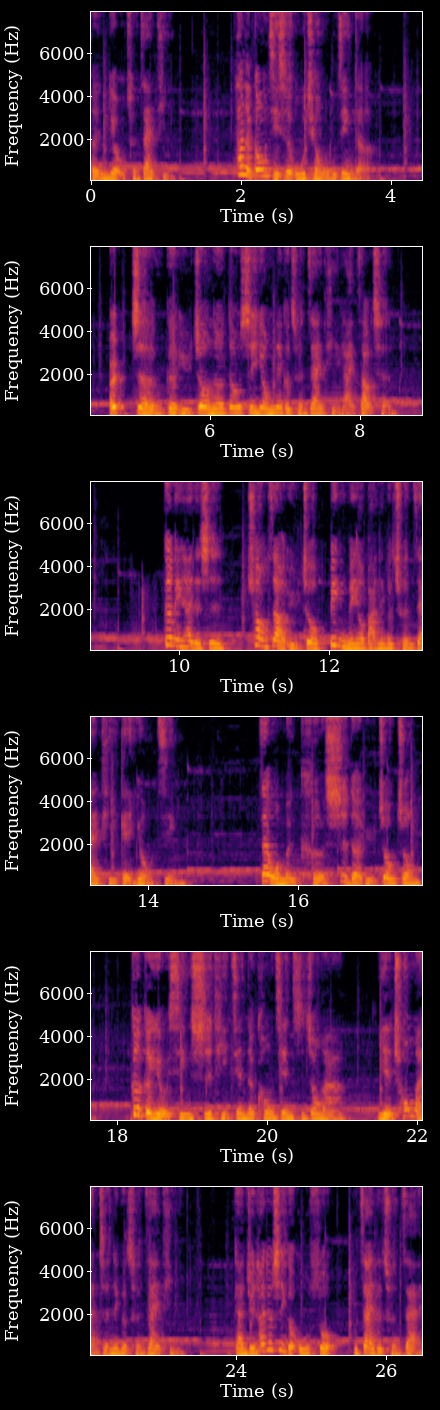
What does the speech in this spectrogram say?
本有存在体，它的供给是无穷无尽的。而整个宇宙呢，都是用那个存在体来造成。更厉害的是，创造宇宙并没有把那个存在体给用尽，在我们可视的宇宙中。各个有形实体间的空间之中啊，也充满着那个存在体，感觉它就是一个无所不在的存在。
